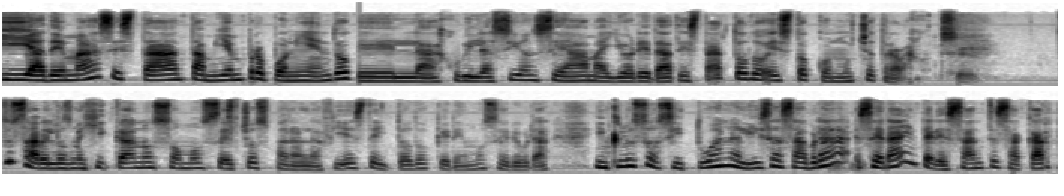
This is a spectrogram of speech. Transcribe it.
y además está también proponiendo que la jubilación sea a mayor edad. Está todo esto con mucho trabajo. Tú sabes, los mexicanos somos hechos para la fiesta y todo queremos celebrar. Incluso si tú analizas, habrá, será interesante sacar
